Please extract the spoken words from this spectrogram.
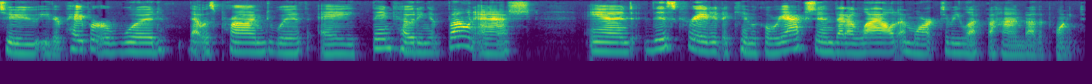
to either paper or wood that was primed with a thin coating of bone ash and this created a chemical reaction that allowed a mark to be left behind by the point.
